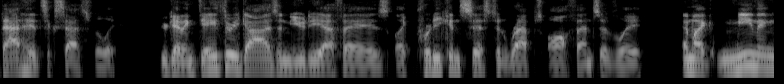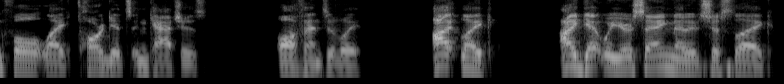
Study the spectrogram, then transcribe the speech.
that hit successfully. You're getting day three guys and UDFAs, like pretty consistent reps offensively and like meaningful like targets and catches offensively. I like I get what you're saying that it's just like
